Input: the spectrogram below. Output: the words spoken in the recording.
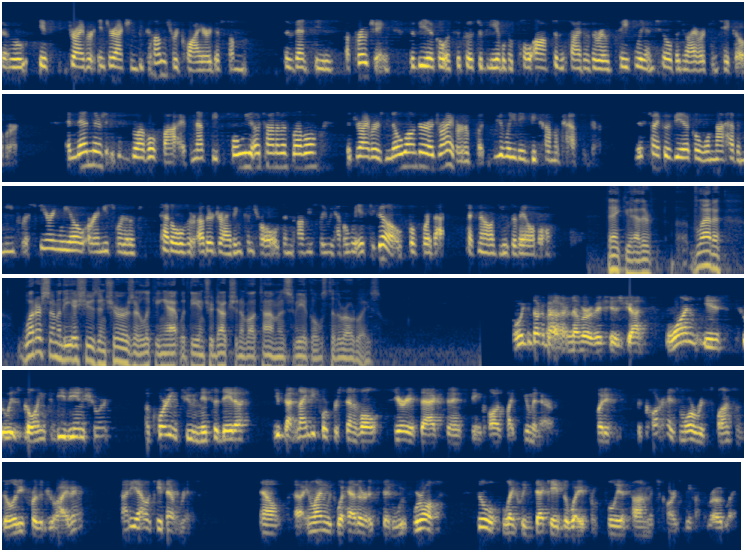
So if driver interaction becomes required, if some event is approaching, the vehicle is supposed to be able to pull off to the side of the road safely until the driver can take over. And then there's level five, and that's the fully autonomous level the driver is no longer a driver, but really they've become a passenger. This type of vehicle will not have a need for a steering wheel or any sort of pedals or other driving controls, and obviously we have a ways to go before that technology is available. Thank you, Heather. Uh, Vlada, what are some of the issues insurers are looking at with the introduction of autonomous vehicles to the roadways? Well, we can talk about a number of issues, John. One is who is going to be the insured? According to NHTSA data, you've got 94% of all serious accidents being caused by human error. But if the car has more responsibility for the driving, how do you allocate that risk? Now, uh, in line with what Heather has said, we're all still likely decades away from fully autonomous cars being on the roadway.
